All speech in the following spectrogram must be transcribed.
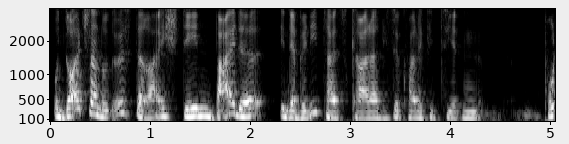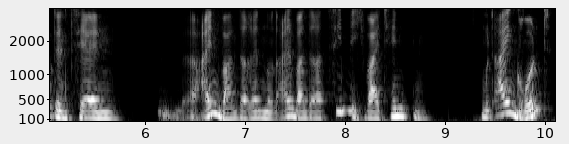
Und Deutschland und Österreich stehen beide in der Beliebtheitsskala dieser qualifizierten potenziellen äh, Einwanderinnen und Einwanderer ziemlich weit hinten. Und ein Grund,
